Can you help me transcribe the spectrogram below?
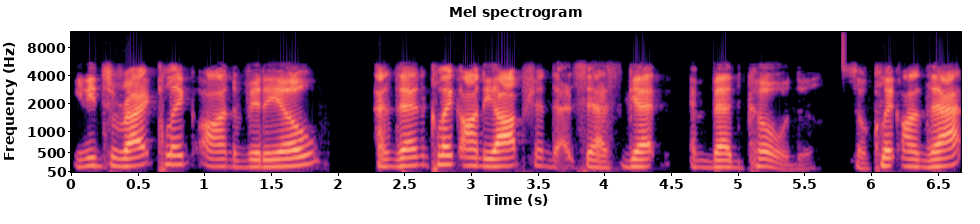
You need to right click on the video and then click on the option that says Get Embed Code. So click on that.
